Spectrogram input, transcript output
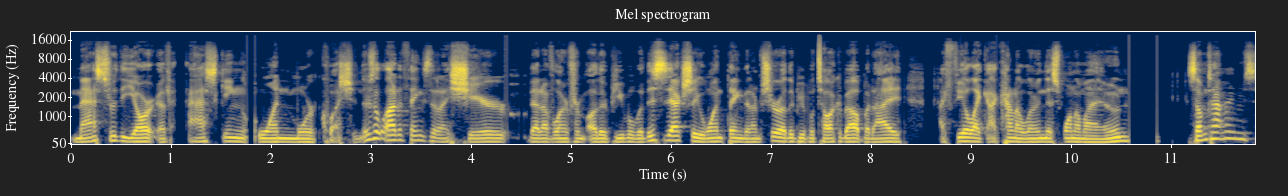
master the art of asking one more question. There's a lot of things that I share that I've learned from other people, but this is actually one thing that I'm sure other people talk about, but I I feel like I kind of learned this one on my own. Sometimes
